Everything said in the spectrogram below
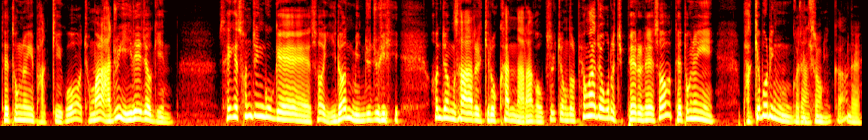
대통령이 바뀌고 정말 아주 이례적인 세계 선진국에서 이런 민주주의 헌정사를 기록한 나라가 없을 정도로 평화적으로 집회를 해서 대통령이 바뀌어버린 거지 그렇죠. 않습니까? 네.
